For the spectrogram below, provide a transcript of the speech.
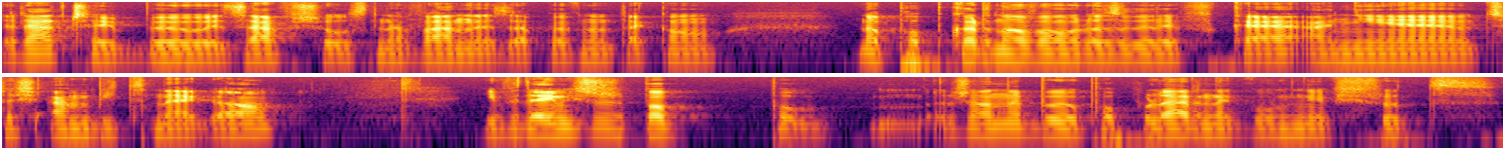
raczej były zawsze uznawane za pewną taką no, popcornową rozgrywkę, a nie coś ambitnego. I wydaje mi się, że, po, po, że one były popularne głównie wśród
